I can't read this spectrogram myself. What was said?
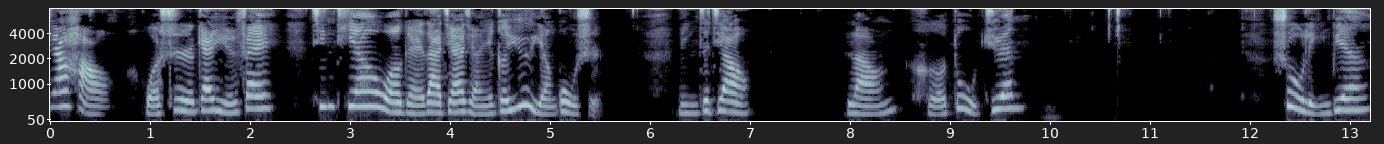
大家好，我是甘云飞。今天我给大家讲一个寓言故事，名字叫《狼和杜鹃》。树林边，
